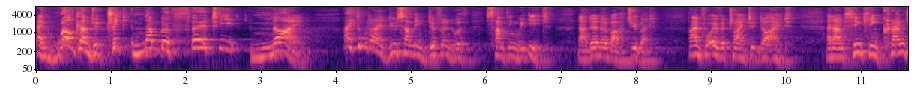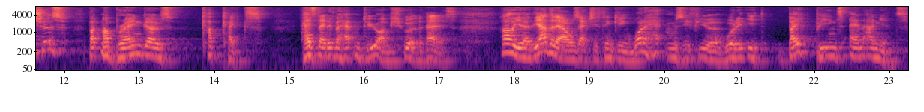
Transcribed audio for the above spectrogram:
and welcome to trick number 39. I thought I'd do something different with something we eat. Now, I don't know about you, but I'm forever trying to diet. And I'm thinking crunches, but my brain goes cupcakes. Has that ever happened to you? I'm sure it has. Oh, yeah, the other day I was actually thinking, what happens if you were to eat baked beans and onions?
